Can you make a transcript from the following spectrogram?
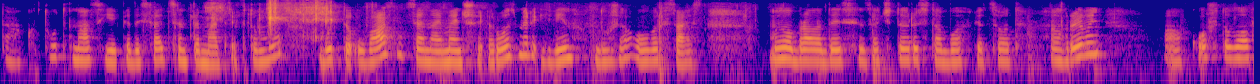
Так, тут в нас є 50 см, тому будьте уважні, це найменший розмір і він дуже оверсайз. Ми обрали десь за 400 або 500 гривень, а коштував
